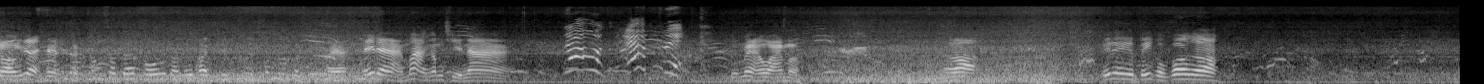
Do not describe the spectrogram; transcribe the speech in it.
tròn chứ à, Thế nè, mấy hàng găm chỉ nè. Tụi mẹ hoài mà? Đó Tí đi, tí của con à?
